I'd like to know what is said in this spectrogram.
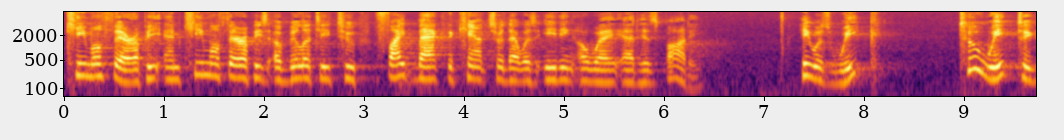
chemotherapy and chemotherapy's ability to fight back the cancer that was eating away at his body. He was weak, too weak to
